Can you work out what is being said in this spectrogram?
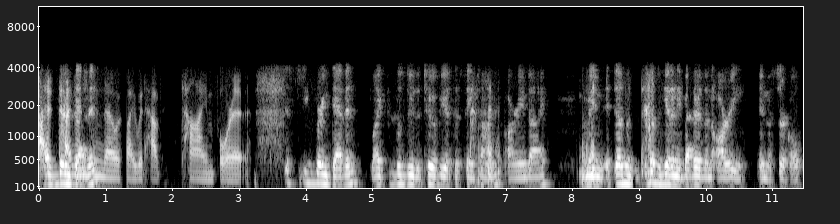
I, I don't Devin? know if I would have time for it. just you bring Devin, like we'll do the two of you at the same time, Ari and I. I mean, it doesn't it doesn't get any better than Ari in the circle,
